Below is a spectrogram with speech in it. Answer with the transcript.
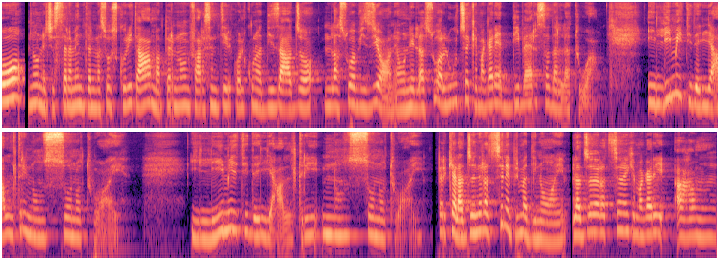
o non necessariamente nella sua oscurità, ma per non far sentire qualcuno a disagio nella sua visione o nella sua luce che magari è diversa dalla tua. I limiti degli altri non sono tuoi. I limiti degli altri non sono tuoi. Perché la generazione prima di noi, la generazione che magari um,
